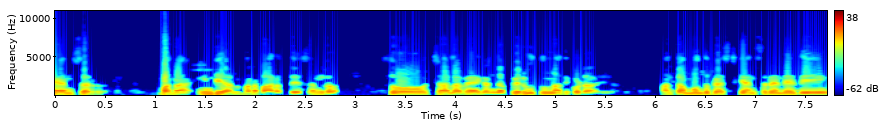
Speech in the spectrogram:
క్యాన్సర్ మన ఇండియాలో మన భారతదేశంలో. సో చాలా వేగంగా పెరుగుతున్నది కూడా. ముందు బ్రెస్ట్ క్యాన్సర్ అనేది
